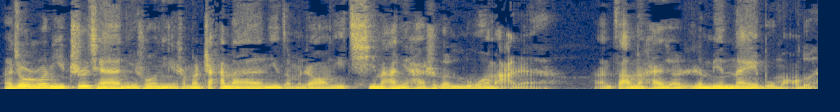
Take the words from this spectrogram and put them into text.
那就是说，你之前你说你什么渣男，你怎么着？你起码你还是个罗马人啊，咱们还叫人民内部矛盾。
